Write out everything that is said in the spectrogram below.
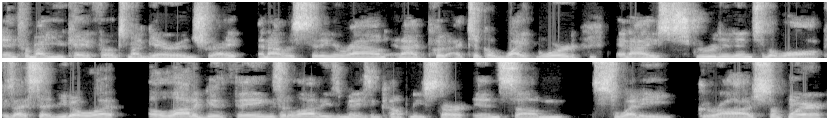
and for my UK folks, my garage, right? And I was sitting around and I put, I took a whiteboard and I screwed it into the wall because I said, you know what? A lot of good things and a lot of these amazing companies start in some sweaty garage somewhere.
